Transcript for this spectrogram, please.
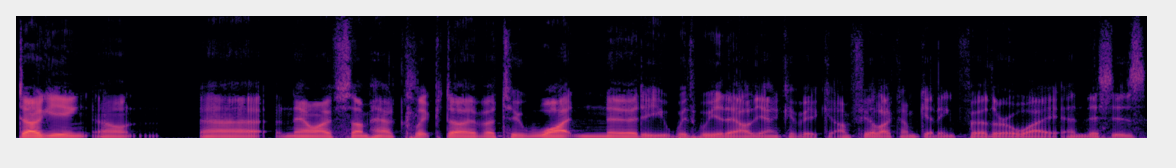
Douging. Oh, uh, now I've somehow clicked over to White and Nerdy with Weird Al Yankovic. I feel like I'm getting further away, and this is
